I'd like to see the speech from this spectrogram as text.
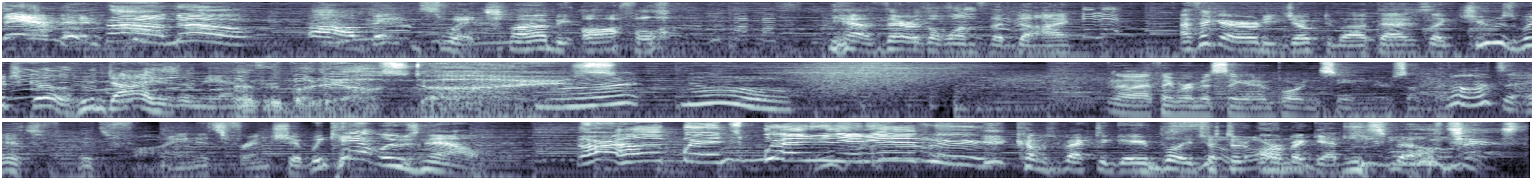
Damn it! Oh no! Oh, bait and switch. Oh, that'd be awful. Yeah, they're the ones that die. I think I already joked about that. It's like choose which girl who dies in the end. Everybody else dies. What? No. No, I think we're missing an important scene or something. Well, it's it's it's fine. It's friendship. We can't lose now. Our hub brand's brighter than ever! Comes back to gameplay, just an Armageddon spell. Just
